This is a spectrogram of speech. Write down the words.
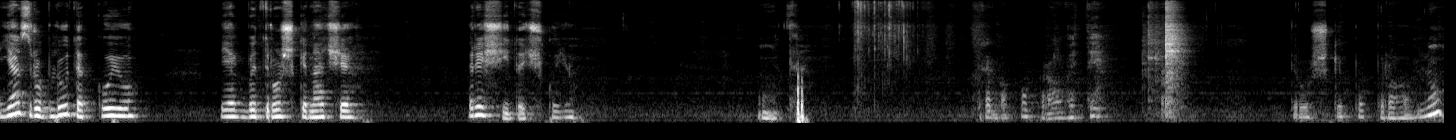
Я зроблю такою, якби трошки, наче решіточкою. От. Треба поправити. Трошки поправлю.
